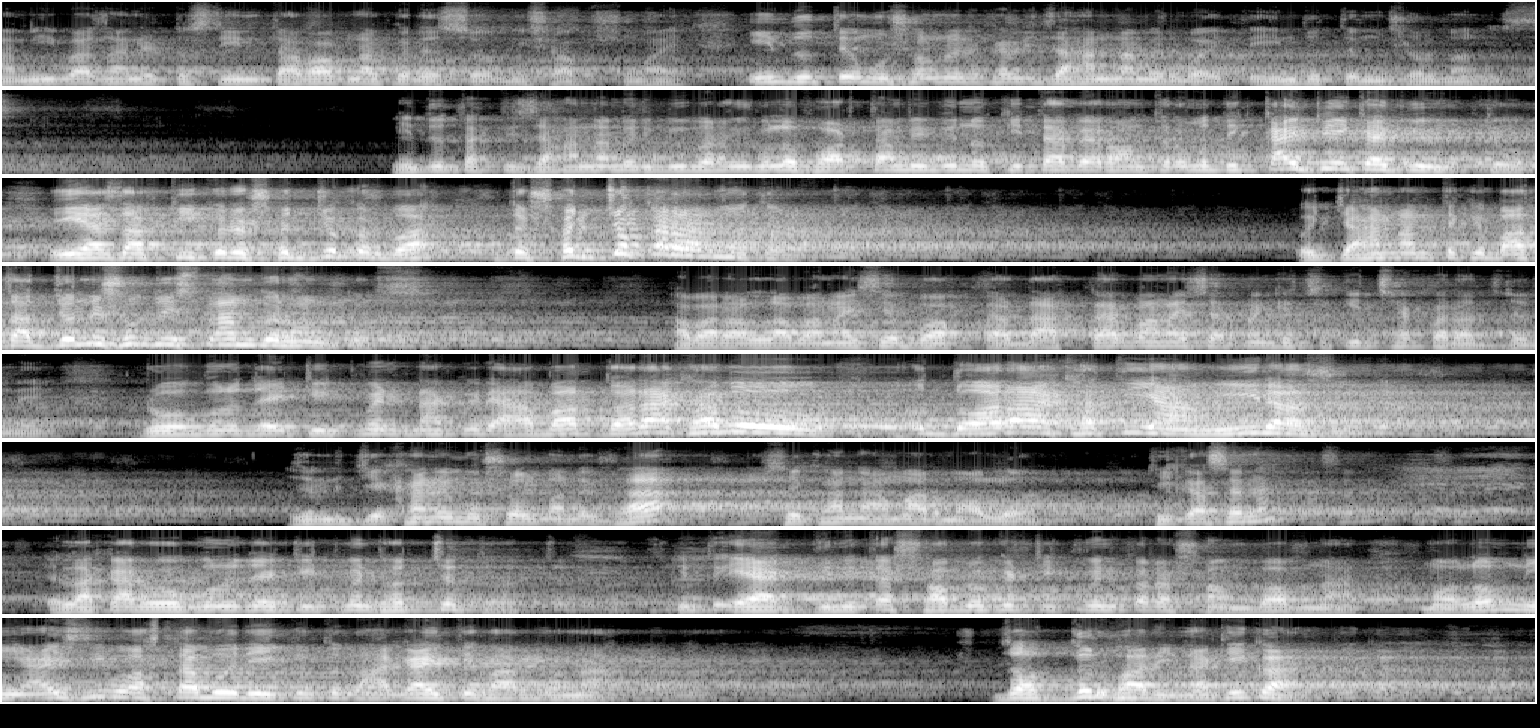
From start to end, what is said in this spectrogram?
আমি বাজান একটু চিন্তা ভাবনা করে চলি সবসময়। হিন্দুতে মুসলমানের খালি জাহান্নামের বইতে হিন্দুতে মুসলমান হয়েছে হিন্দু থাকতে জাহান্নামের বিবরণগুলো পড়তাম, বিভিন্ন কিতাবের অন্তর মধ্যে কাঁপিয়ে কাইপিয়ে উঠতো। এই আজাব কি করে সহ্য করব তো সহ্য করার মতো। ওই জাহান্নাম থেকে বাঁচার জন্য শুধু ইসলাম গ্রহণ করছে। আবার আল্লাহ বানাইছে, বক্তা, ডাক্তার বানাইছে আপনাকে চিকিৎসা করার জন্য। রোগ অনুযায়ী ট্রিটমেন্ট না করে আবার দরা খাব, ও দরা খাতি আমি রাজি। যেখানে মুসলমানের ঘা সেখানে আমার মলম। ঠিক আছে না? এলাকার রোগ অনুযায়ী ট্রিটমেন্ট হচ্ছে তো, কিন্তু একদিনে তার সব রোগের ট্রিটমেন্ট করা সম্ভব না। মলম নিয়ে আইসি, বস্তা বই কিন্তু লাগাইতে পারব না। যদ্দূর ভারী নাকি কা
